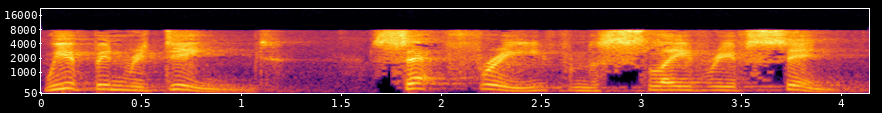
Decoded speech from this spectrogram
We have been redeemed, set free from the slavery of sin.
